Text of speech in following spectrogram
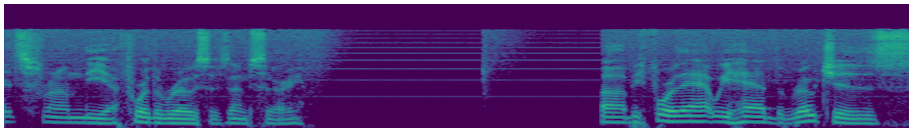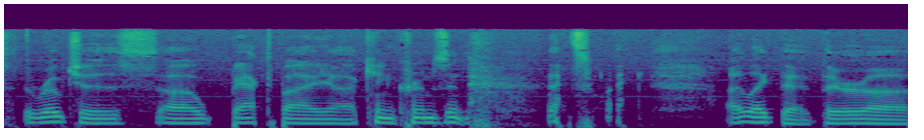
it's from the uh, For the Roses. I'm sorry. Uh, before that, we had the Roaches. The Roaches, uh, backed by uh, King Crimson. That's like, I like that. They're, uh,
